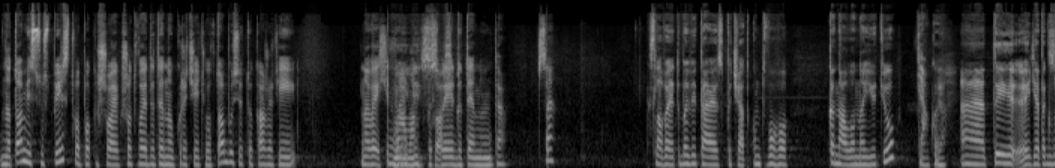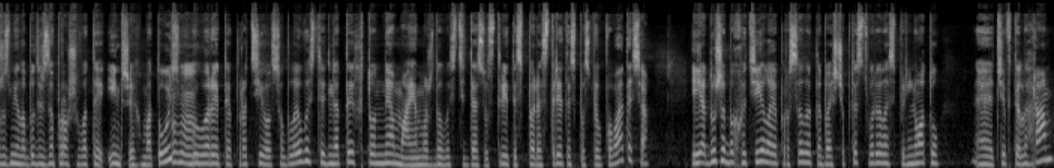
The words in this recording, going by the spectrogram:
натомість суспільство поки що, якщо твоя дитина кричить в автобусі, то кажуть їй на вихід, мама Вийдіть, зі своєю дитиною. Так. Все. Слава, я тебе вітаю з початком твого каналу на YouTube. Дякую. Е, Ти, е, я так зрозуміла, будеш запрошувати інших матусь, Мгм. говорити про ці особливості для тих, хто не має можливості де зустрітись, перестрітись, поспілкуватися. І я дуже би хотіла і просила тебе, щоб ти створила спільноту е, чи в Телеграм,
